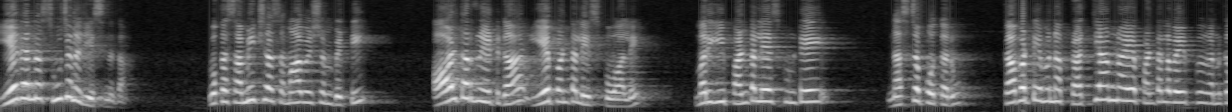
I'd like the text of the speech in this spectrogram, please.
ఏదన్నా సూచన చేసినదా? ఒక సమీక్షా సమావేశం పెట్టి ఆల్టర్నేట్గా ఏ పంటలు వేసుకోవాలి? మరి ఈ పంటలు వేసుకుంటే నష్టపోతారు కాబట్టి ఏమన్నా ప్రత్యామ్నాయ పంటల వైపు కనుక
